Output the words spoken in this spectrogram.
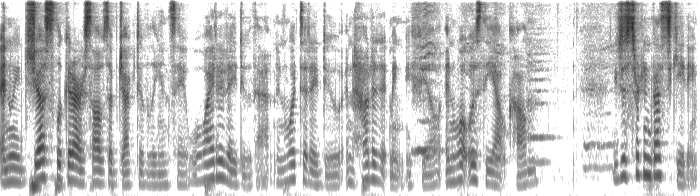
And we just look at ourselves objectively and say, well, why did I do that? And what did I do? And how did it make me feel? And what was the outcome? You just start investigating.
